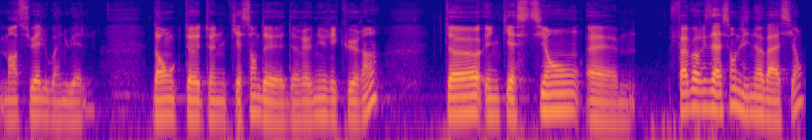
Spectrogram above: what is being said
mensuelle ou annuelle. Donc, tu as, une question de, revenus récurrents. Tu as une question euh, favorisation de l'innovation.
